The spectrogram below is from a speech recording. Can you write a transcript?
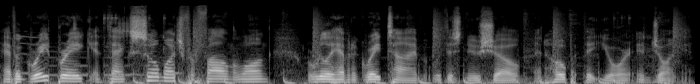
Have a great break, and thanks so much for following along. We're really having a great time with this new show and hope that you're enjoying it.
